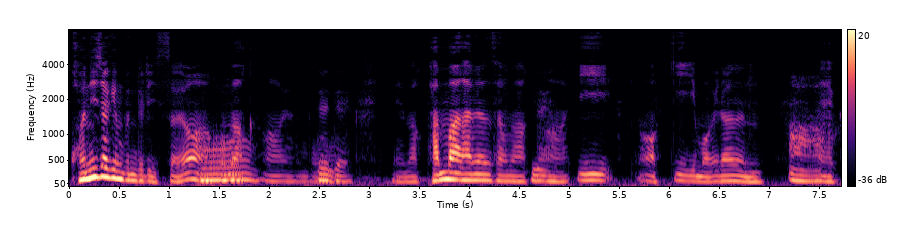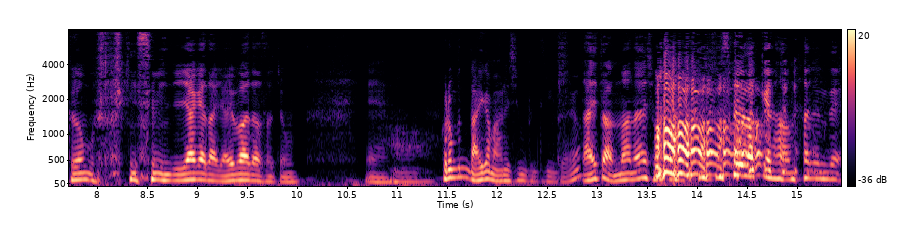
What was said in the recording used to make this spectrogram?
권위적인 분들이 있어요. 그 막, 어, 뭐, 네네. 예, 막 반말하면서 막, 네. 어, 이, 어끼, 뭐 이러는, 아. 예, 그런 분들이 있으면 이제 이야기하다 열받아서 좀, 예. 아, 그런 분 나이가 많으신 분들인가요? 나이도 안 많아요. 저는 두 살밖에 안 많은데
